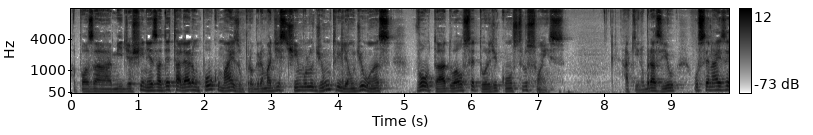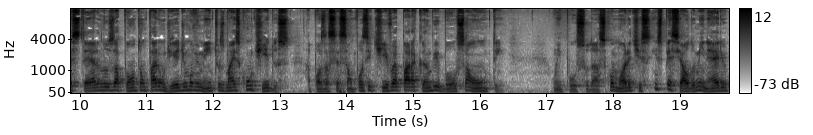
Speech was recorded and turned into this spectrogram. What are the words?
após a mídia chinesa detalhar um pouco mais o programa de estímulo de 1 trilhão de yuans voltado ao setor de construções. Aqui no Brasil, os sinais externos apontam para um dia de movimentos mais contidos, após a sessão positiva para câmbio e bolsa ontem. O impulso das commodities, em especial do minério,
